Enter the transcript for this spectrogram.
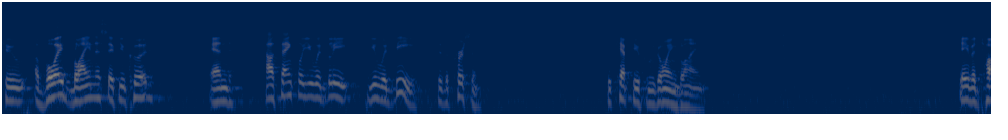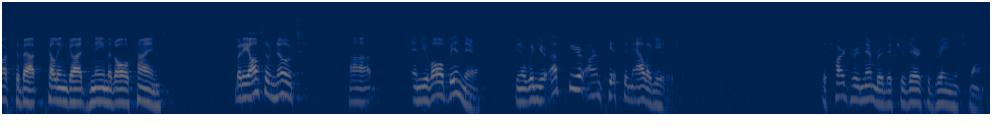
to avoid blindness if you could, and how thankful you would you would be to the person who kept you from going blind. David talks about telling God's name at all times, but he also notes, uh, and you've all been there, you know, when you're up to your armpits in alligators, it's hard to remember that you're there to drain the swamp.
